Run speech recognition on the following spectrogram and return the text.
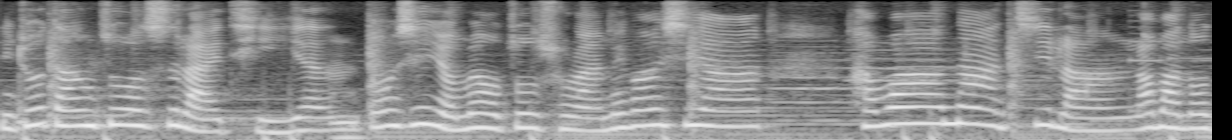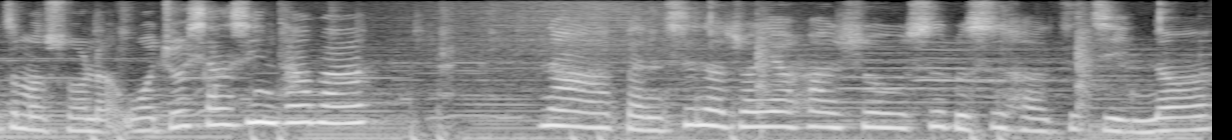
你就当做是来体验，东西有没有做出来没关系啊。好啊，那既然老板都这么说了，我就相信他吧。那本次的专业幻术适不适合自己呢？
